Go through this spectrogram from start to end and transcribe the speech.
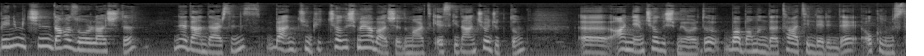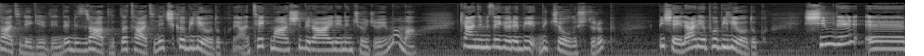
benim için daha zorlaştı. Neden derseniz ben çünkü çalışmaya başladım artık eskiden çocuktum. Ee, annem çalışmıyordu. Babamın da tatillerinde okulumuz tatile girdiğinde biz rahatlıkla tatile çıkabiliyorduk. Yani tek maaşı bir ailenin çocuğuyum ama kendimize göre bir bütçe oluşturup bir şeyler yapabiliyorduk. Şimdi e,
